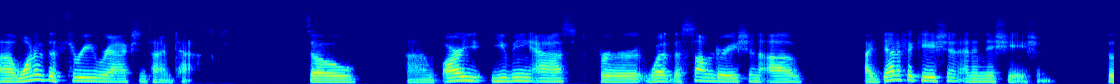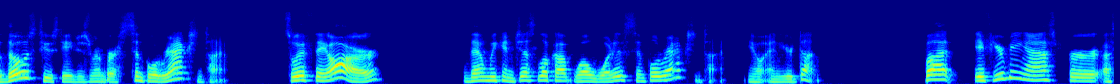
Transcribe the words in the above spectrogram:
uh, one of the three reaction time tasks? So um, are you, you being asked for what the sum duration of identification, and initiation. So those two stages, remember, are simple reaction time. So if they are, then we can just look up, well, what is simple reaction time? You know, and you're done. But if you're being asked for a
